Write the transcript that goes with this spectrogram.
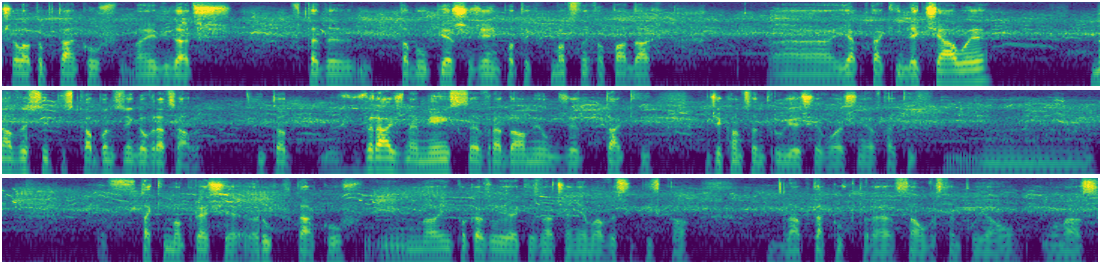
przelotu ptaków. No i widać wtedy, to był pierwszy dzień po tych mocnych opadach, e, jak ptaki leciały na wysypisko bądź z niego wracały. I to wyraźne miejsce w Radomiu, gdzie ptaki, gdzie koncentruje się właśnie w takich mm, takim okresie ruch ptaków. No i pokazuje, jakie znaczenie ma wysypisko dla ptaków, które są, występują u nas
